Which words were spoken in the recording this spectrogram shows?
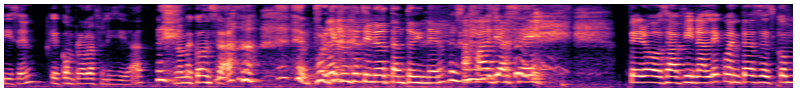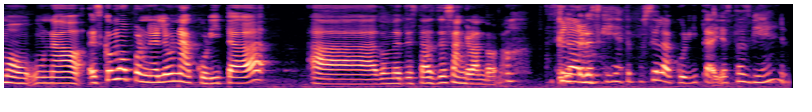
dicen que compra la felicidad, no me consta. Porque nunca he tenido tanto dinero. Pues, Ajá, ya sé. Pero, o sea, a final de cuentas es como una, es como ponerle una curita a donde te estás desangrando, ¿no? Así de, Claro. pero es que ya te puse la curita, ya estás bien.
